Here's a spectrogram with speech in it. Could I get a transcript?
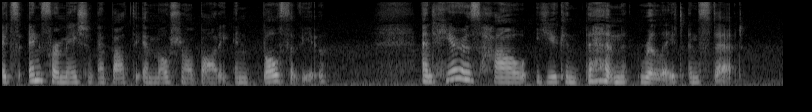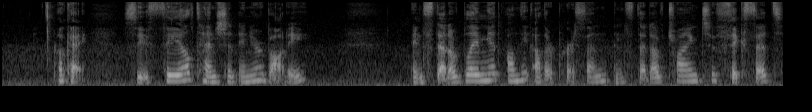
It's information about the emotional body in both of you. And here is how you can then relate instead. Okay, so you feel tension in your body. Instead of blaming it on the other person, instead of trying to fix it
